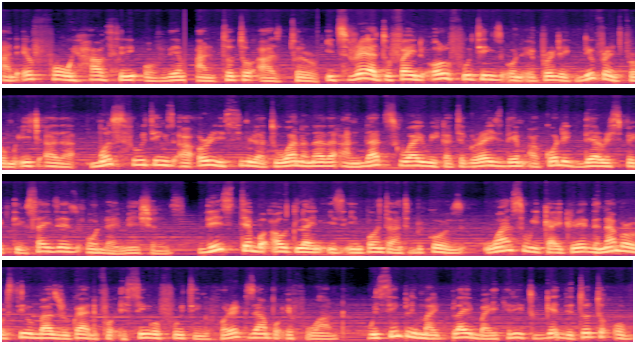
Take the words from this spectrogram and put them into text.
and F4 we have three of them and total as 12. It's rare to find all footings on a project different from each other. Most footings are already similar to one another and that's why we categorize them according to their respective sizes or dimensions. This table outline is important because once we calculate the number of steel bars required for a single footing, for example F1, we simply multiply by 3 to get the total of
